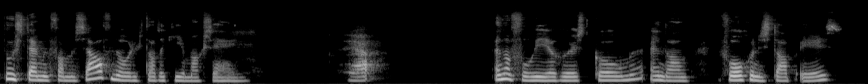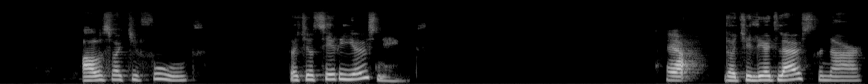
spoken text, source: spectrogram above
toestemming van mezelf nodig dat ik hier mag zijn. Ja. En dan voel je je rust komen. En dan volgende stap is, alles wat je voelt, dat je het serieus neemt. Ja. Dat je leert luisteren naar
